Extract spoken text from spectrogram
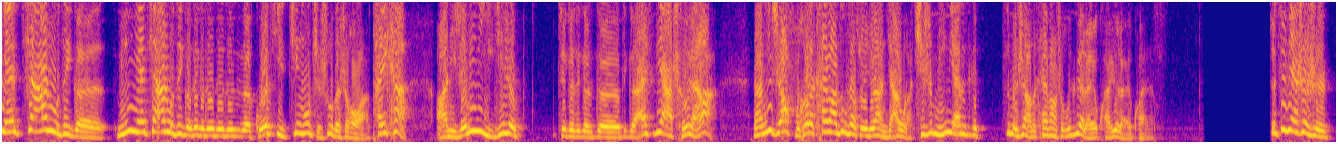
年加入这个明年加入这个这个这个这个这个国际金融指数的时候啊，他一看啊，你人民币已经是这个这个这个这个 SDR 成员了，然后你只要符合了开放政策，所以就让你加入了。其实明年的这个。资本市场的开放是会越来越快，越来越快的。所以这件事是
